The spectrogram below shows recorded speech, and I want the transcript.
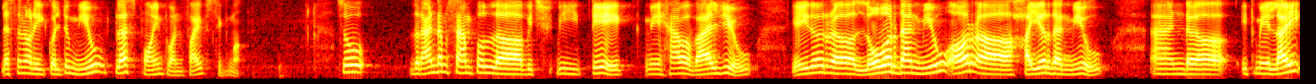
less than or equal to mu plus 0.15 sigma. So, the random sample uh, which we take may have a value either uh, lower than mu or uh, higher than mu and uh, it may lie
